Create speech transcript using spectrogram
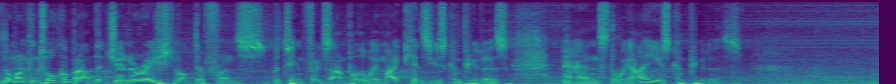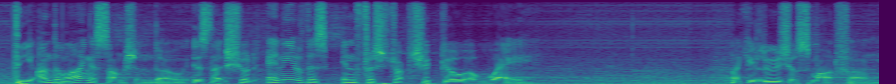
Now, one can talk about the generational difference between, for example, the way my kids use computers and the way I use computers. The underlying assumption, though, is that should any of this infrastructure go away, like you lose your smartphone,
